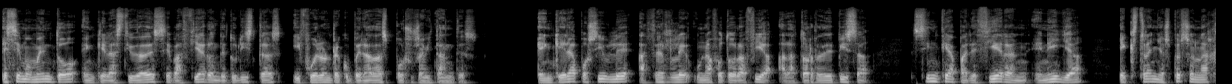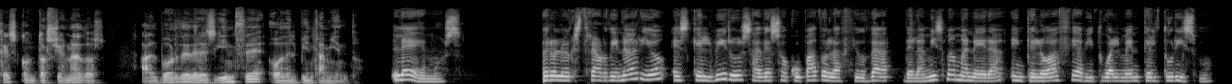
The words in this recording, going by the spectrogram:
Ese momento en que las ciudades se vaciaron de turistas y fueron recuperadas por sus habitantes. En que era posible hacerle una fotografía a la torre de Pisa sin que aparecieran en ella extraños personajes contorsionados al borde del esguince o del pinzamiento. Leemos. Pero lo extraordinario es que el virus ha desocupado la ciudad de la misma manera en que lo hace habitualmente el turismo,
